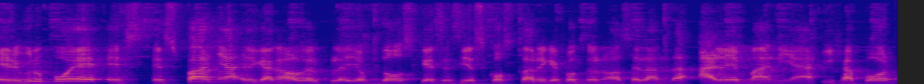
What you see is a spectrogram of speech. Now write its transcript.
El grupo E es España, el ganador del playoff 2, que ese sí es Costa Rica contra Nueva Zelanda, Alemania y Japón.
